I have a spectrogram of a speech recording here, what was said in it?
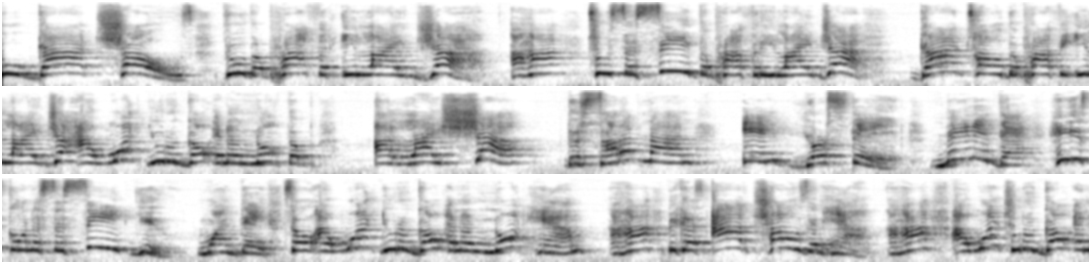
who God chose through the prophet Elijah, uh-huh, to succeed the prophet Elijah. God told the prophet Elijah, I want you to go and anoint the Elisha, the son of Nun, in your stead. Meaning that he's going to succeed you one day. So I want you to go and anoint him, uh-huh, because I've chosen him. Uh-huh. I want you to go and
